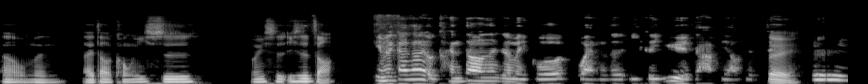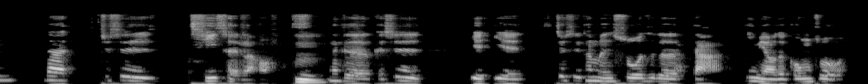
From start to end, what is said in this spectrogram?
那我们来到孔医师，孔医师，医师早。你们刚刚有谈到那个美国管的一个月达标，对不对？对，嗯，那就是七成了哦。嗯，那个可是也也。就是他们说这个打疫苗的工作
